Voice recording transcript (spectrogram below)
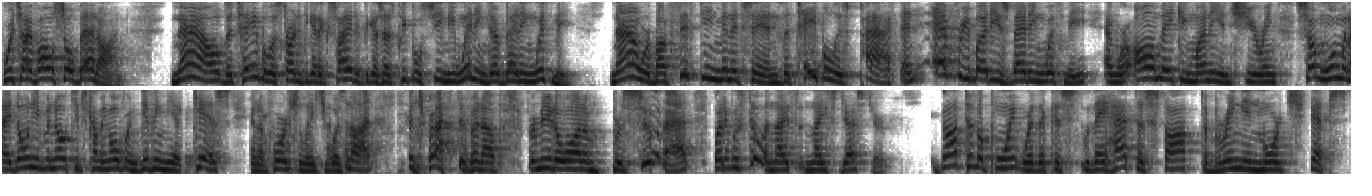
which I've also bet on. Now the table is starting to get excited because as people see me winning, they're betting with me. Now we're about 15 minutes in, the table is packed and everybody's betting with me and we're all making money and cheering. Some woman I don't even know keeps coming over and giving me a kiss. And unfortunately, she was not attractive enough for me to want to pursue that, but it was still a nice, nice gesture. got to the point where the, they had to stop to bring in more chips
